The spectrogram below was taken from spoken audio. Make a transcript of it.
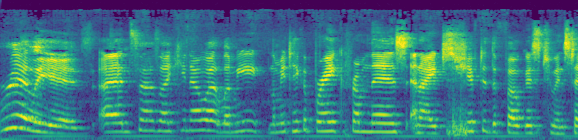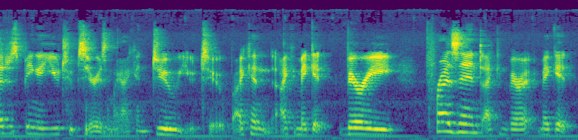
Really is. And so I was like, you know what? Let me let me take a break from this, and I shifted the focus to instead just being a YouTube series. I'm like, I can do YouTube. I can I can make it very present. I can very make it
